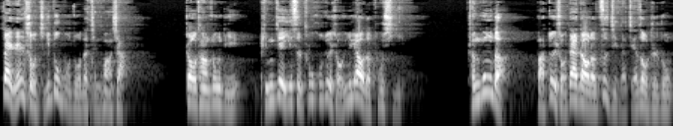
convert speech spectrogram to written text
在人手极度不足的情况下，朝仓宗迪凭借一次出乎对手意料的突袭，成功的把对手带到了自己的节奏之中。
